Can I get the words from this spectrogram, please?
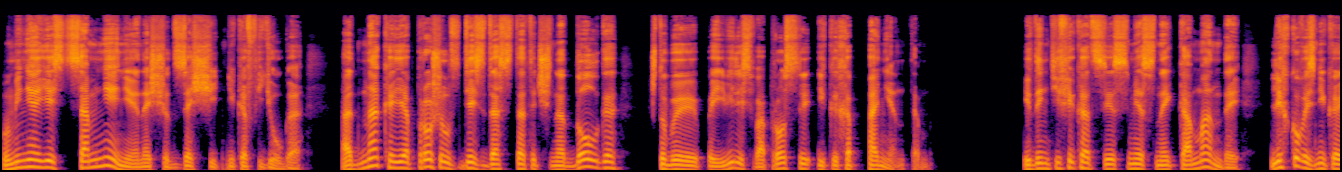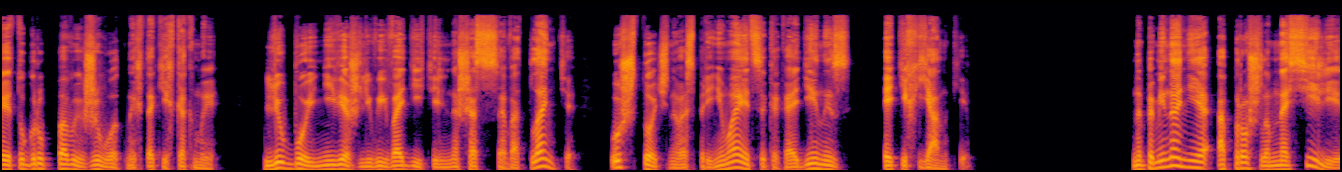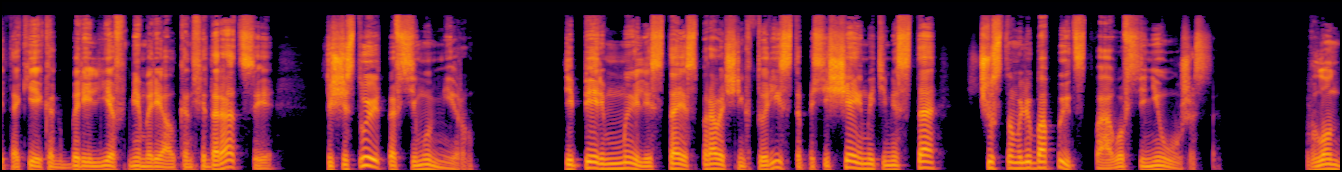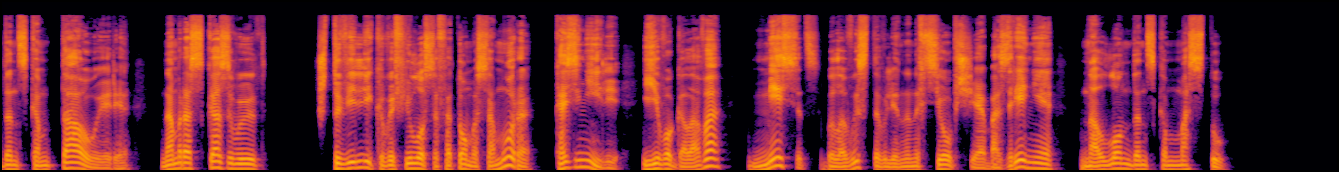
У меня есть сомнения насчет защитников Юга – Однако я прожил здесь достаточно долго, чтобы появились вопросы и к их оппонентам. Идентификация с местной командой легко возникает у групповых животных, таких как мы. Любой невежливый водитель на шоссе в Атланте уж точно воспринимается как один из этих янки. Напоминания о прошлом насилии, такие как барельеф Мемориал Конфедерации, существуют по всему миру. Теперь мы, листая справочник туриста, посещаем эти места с чувством любопытства, а вовсе не ужаса. В лондонском Тауэре нам рассказывают, что великого философа Томаса Мора казнили, и его голова месяц была выставлена на всеобщее обозрение на лондонском мосту.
